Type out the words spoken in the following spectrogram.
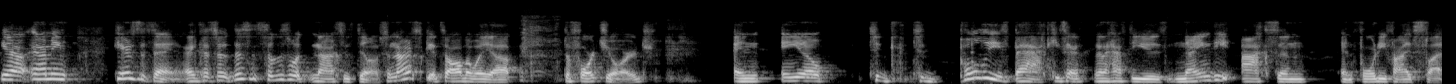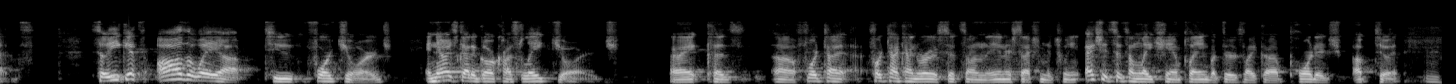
Yeah, and I mean, here's the thing, because so this is so this is what Knox is doing. So Knox gets all the way up to Fort George, and and you know to to pull these back, he's going to have to use ninety oxen and 45 sleds. So he gets all the way up to Fort George, and now he's got to go across Lake George. All right, because uh, Fort, Ty- Fort Ticonderoga sits on the intersection between, actually, it sits on Lake Champlain, but there's like a portage up to it. Mm.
